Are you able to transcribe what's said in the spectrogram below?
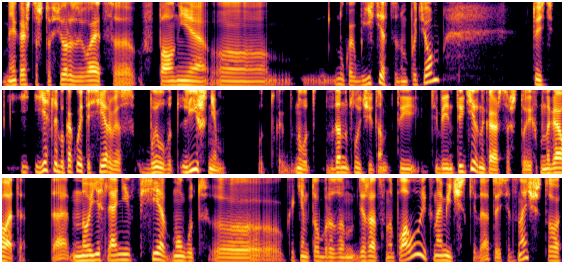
мне кажется, что все развивается вполне, ну, как бы естественным путем. То есть, если бы какой-то сервис был вот лишним, вот как бы, ну вот в данном случае там ты, тебе интуитивно кажется, что их многовато, да? Но если они все могут э, каким-то образом держаться на плаву экономически, да, то есть это значит, что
